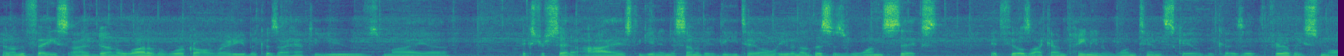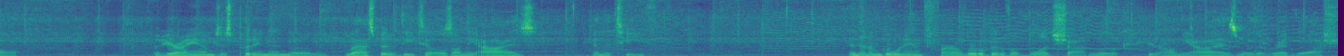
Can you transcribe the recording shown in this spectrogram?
And on the face, I've done a lot of the work already because I have to use my uh, extra set of eyes to get into some of the detail. Even though this is 1 6 it feels like I'm painting a 1 10 scale because it's fairly small. But here I am just putting in the last bit of details on the eyes and the teeth. And then I'm going in for a little bit of a bloodshot look here on the eyes with a red wash.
